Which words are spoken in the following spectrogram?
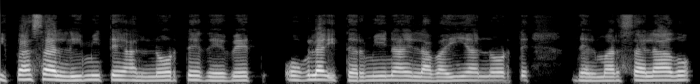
y pasa al límite al norte de Bet Ogla y termina en la bahía norte del Mar Salado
